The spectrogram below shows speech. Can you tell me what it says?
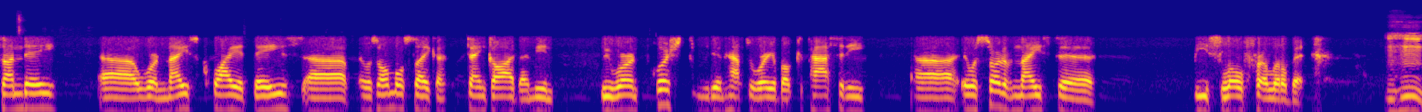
Sunday uh, were nice, quiet days. Uh, it was almost like a thank God. I mean, we weren't pushed. We didn't have to worry about capacity. Uh, it was sort of nice to be slow for a little bit. Mm-hmm.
